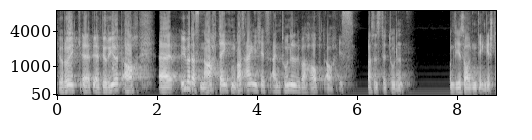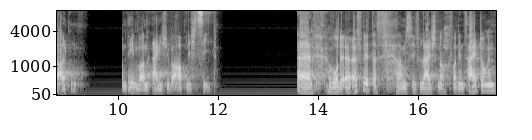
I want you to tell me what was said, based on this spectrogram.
beruhigt, äh, berührt auch äh, über das Nachdenken, was eigentlich jetzt ein Tunnel überhaupt auch ist. Das ist der Tunnel. Und wir sollten den gestalten, von dem man eigentlich überhaupt nichts sieht äh, wurde eröffnet. Das haben Sie vielleicht noch von den Zeitungen.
